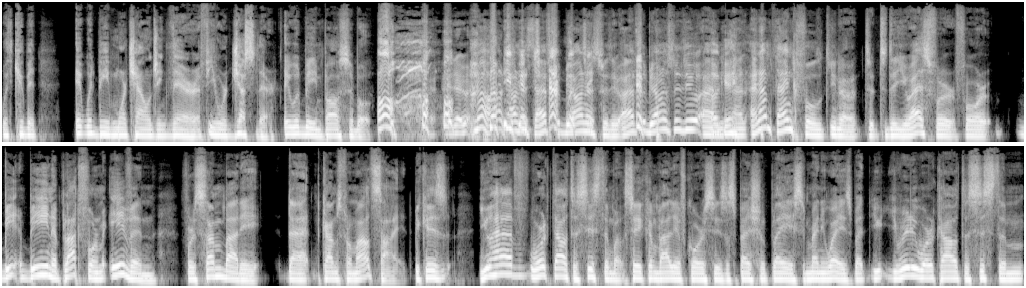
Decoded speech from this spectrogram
with Qbit, it would be more challenging there if you were just there. It would be impossible. Oh uh, uh, no! honest, I have to be honest with you. I have to be honest with you, and, okay. and, and I'm thankful, you know, to, to the US for for be, being a platform, even for somebody that comes from outside, because you have worked out a system. Well, Silicon Valley, of course, is a special place in many ways, but you, you really work out a system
